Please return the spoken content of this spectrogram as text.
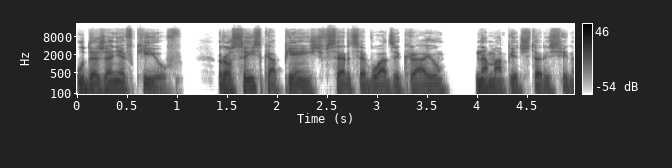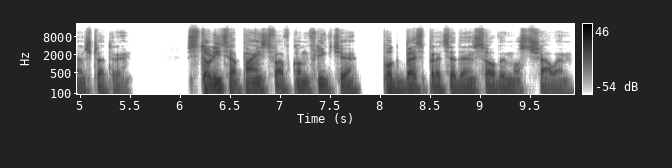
Uderzenie w Kijów. Rosyjska pięść w serce władzy kraju na mapie 4 Sierra 4. Stolica państwa w konflikcie pod bezprecedensowym ostrzałem.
